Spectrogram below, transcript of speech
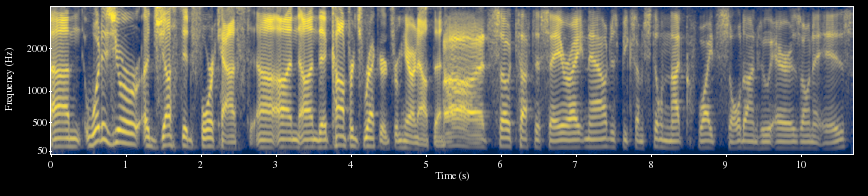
Um, what is your adjusted forecast uh, on, on the conference conference record from here on out then? Oh, it's so tough to say right now just because I'm still not quite sold on who Arizona is.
